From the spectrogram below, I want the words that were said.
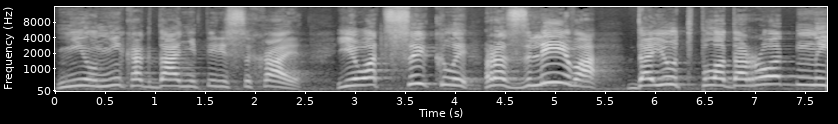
Нил никогда не пересыхает. Его циклы разлива дают плодородный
